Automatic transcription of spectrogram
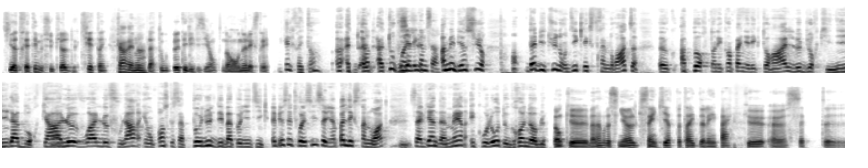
qui a traité M. Piolle de crétin Carrément. sur un plateau de télévision. On a l'extrait. Mais quel crétin? À, à, tout point Vous y allez comme ça Ah mais bien sûr. D'habitude, on dit que l'extrême droite euh, apporte dans les campagnes électorales le burkini, la burqa, le voile, le foulard, et on pense que ça pollue le débat politique. Eh bien cette fois-ci, ça vient pas de l'extrême droite, mm. ça vient d'un maire écolo de Grenoble. Donc, euh, Madame Rossignol, qui s'inquiète peut-être de l'impact que cette euh,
